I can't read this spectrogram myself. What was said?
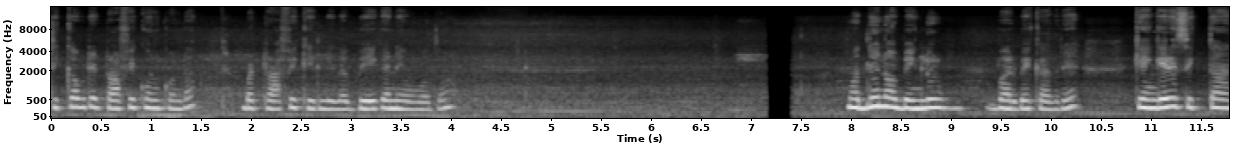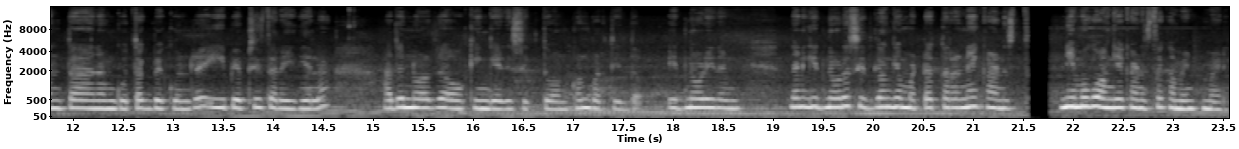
ಸಿಕ್ಕಾಪಟ್ಟೆ ಟ್ರಾಫಿಕ್ ಅಂದ್ಕೊಂಡ ಬಟ್ ಟ್ರಾಫಿಕ್ ಇರಲಿಲ್ಲ. ಬೇಗನೆ ಹೋಗೋದು. ಮೊದಲು ನಾವು ಬೆಂಗಳೂರಿಗೆ ಬರಬೇಕಾದ್ರೆ ಕೆಂಗೇರಿ ಸಿಕ್ತಾ ಅಂತ ನಮ್ಗೆ ಗೊತ್ತಾಗಬೇಕು ಅಂದರೆ ಈ ಪೆಪ್ಸಿ ಥರ ಇದೆಯಲ್ಲ, ಅದನ್ನ ನೋಡಿದ್ರೆ, ಓ, ಕೆಂಗೇರಿ ಸಿಕ್ತು ಅಂದ್ಕೊಂಡು ಬರ್ತಿದ್ದೋ. ಇದು ನೋಡಿ ನಮ್ಗೆ ನನಗೆ ಇದು ನೋಡೋ ಸಿದ್ಧಗಂಗೆ ಮಠದ ಥರನೇ ಕಾಣಿಸ್ತು. ನಿಮಗೂ ಹಂಗೆ ಕಾಣಿಸ್ತಾ ಕಮೆಂಟ್ ಮಾಡಿ.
